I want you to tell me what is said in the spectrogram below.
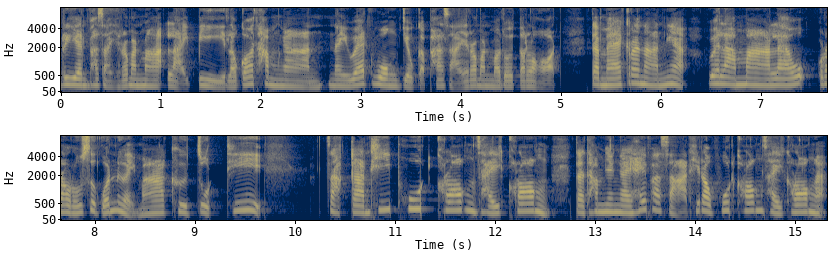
เรียนภาษาเยอรมันมาหลายปี แล้วก็ทำงานในแวดวงเกี่ยวกับภาษาเยอรมันมาโดยตลอด แต่แม้กระนั้นเนี่ยเวลามาแล้วเรารู้สึกว่าเหนื่อยมาก คือจุดที่ จากการที่พูดคล่องใช้คล่อง แต่ทำยังไงให้ภาษาที่เราพูดคล่องใช้คล่องอะ่ะ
